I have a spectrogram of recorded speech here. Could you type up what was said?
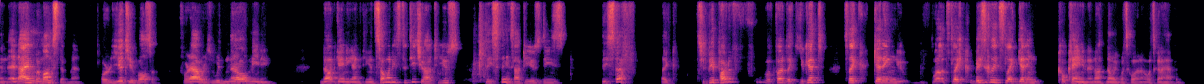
And and I'm amongst them, man. Or YouTube also for hours with no meaning not gaining anything. And someone needs to teach you how to use these things, how to use these these stuff. Like should be a part of, part like you get it's like getting well, it's like basically it's like getting cocaine and not knowing what's going on, what's gonna happen.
